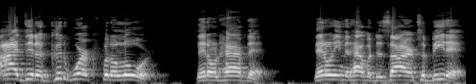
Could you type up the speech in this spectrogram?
I did a good work for the Lord. They don't have that. They don't even have a desire to be that.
